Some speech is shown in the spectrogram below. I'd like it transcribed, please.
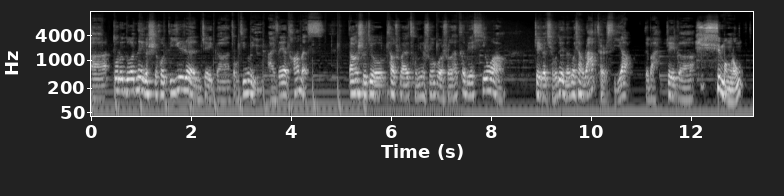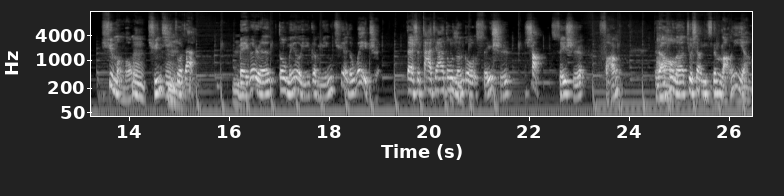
啊、多伦多那个时候第一任这个总经理 Isaiah Thomas。当时就跳出来曾经说过，说他特别希望这个球队能够像 Raptors 一样，对吧？这个迅猛龙，迅猛龙，嗯群体作战，嗯每个人都没有一个明确的位置，但是大家都能够随时上，随时防，然后呢，就像一群狼一样，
